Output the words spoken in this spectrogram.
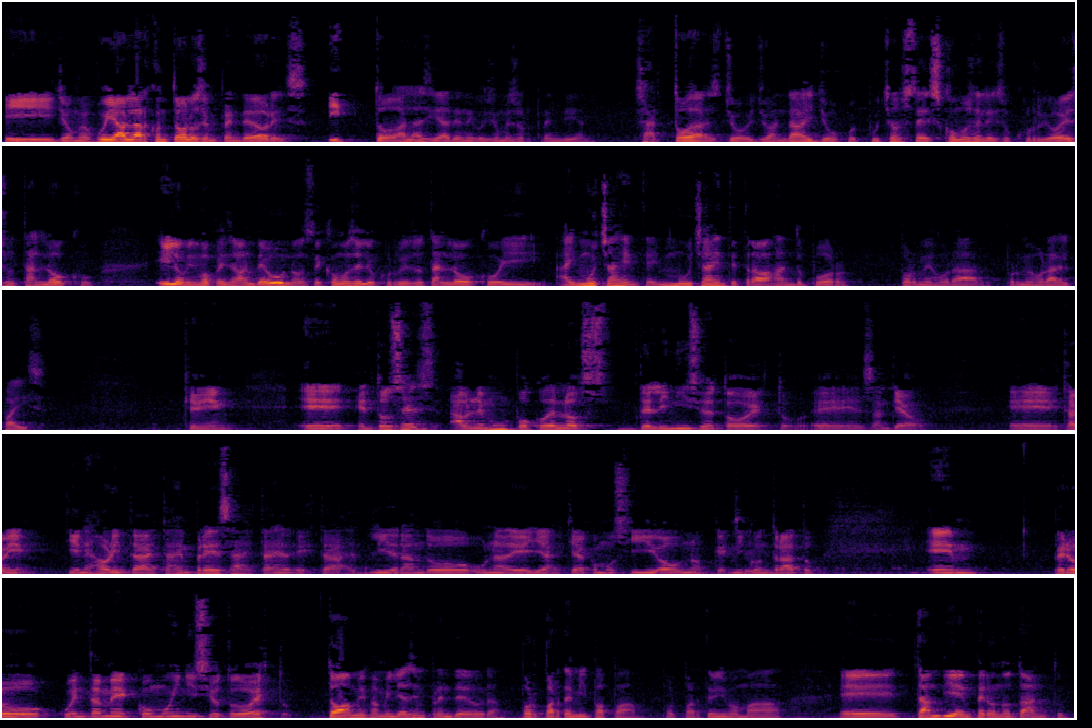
y yo me fui a hablar con todos los emprendedores y todas las ideas de negocio me sorprendían. O sea, todas. Yo, yo andaba y yo, pues, pucha, ¿a ustedes cómo se les ocurrió eso tan loco? Y lo mismo pensaban de uno, ¿a usted cómo se le ocurrió eso tan loco? Y hay mucha gente, hay mucha gente trabajando por, por, mejorar, por mejorar el país. Qué bien. Eh, entonces, hablemos un poco de los, del inicio de todo esto, eh, Santiago. Eh, está bien, tienes ahorita estas empresas, estás, estás liderando una de ellas ya como CEO, ¿no? Que es mi Sí. contrato. Em, pero cuéntame cómo inició todo esto. Toda mi familia es emprendedora, por parte de mi papá, por parte de mi mamá, eh, también, pero no tanto.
